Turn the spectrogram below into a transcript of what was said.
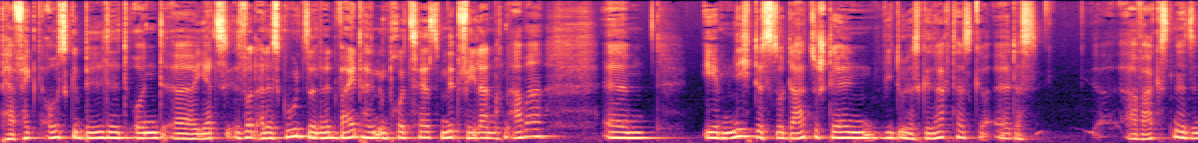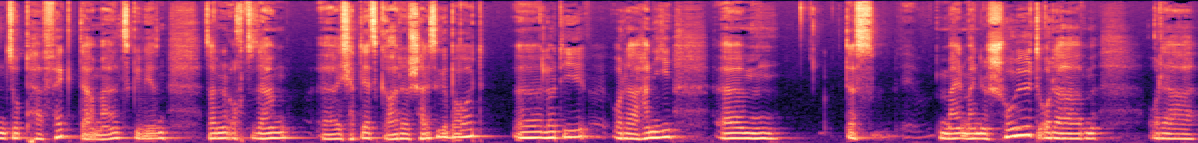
perfekt ausgebildet und äh, jetzt wird alles gut, sondern weiterhin im Prozess mit Fehlern machen. Aber ähm, eben nicht das so darzustellen, wie du das gesagt hast, äh, dass Erwachsene sind so perfekt damals gewesen, sondern auch zu sagen, äh, ich habe jetzt gerade Scheiße gebaut, äh, Lotti oder Hanni, ähm, das mein, meine Schuld oder, oder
